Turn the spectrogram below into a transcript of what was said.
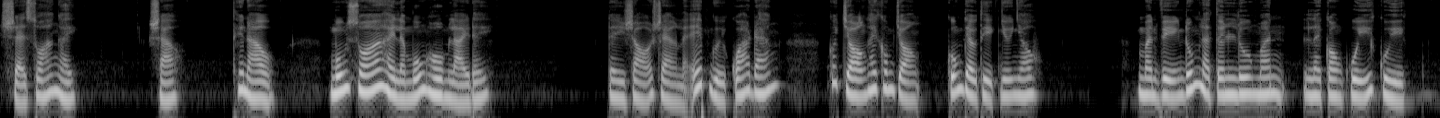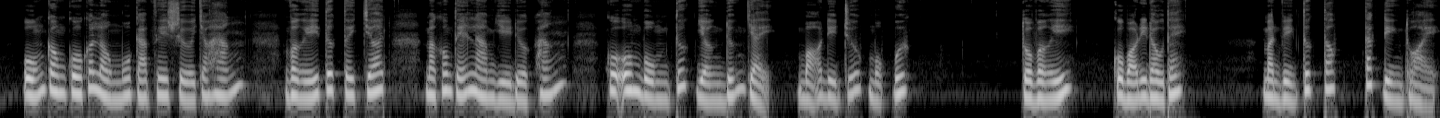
sẽ xóa ngay. Sao? Thế nào? Muốn xóa hay là muốn hôn lại đây? Đây rõ ràng là ép người quá đáng. Có chọn hay không chọn Cũng đều thiệt như nhau. Mạnh viện đúng là tên lưu manh Lại còn quỷ quyệt. Uổng công cô có lòng mua cà phê sữa cho hắn, Vẫn ý tức tới chết Mà không thể làm gì được hắn. Cô ôm bụng tức giận đứng dậy. Bỏ đi trước một bước. Tôi vẫn ý Cô bỏ đi đâu thế? Mạnh viện tức tốc tắt điện thoại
